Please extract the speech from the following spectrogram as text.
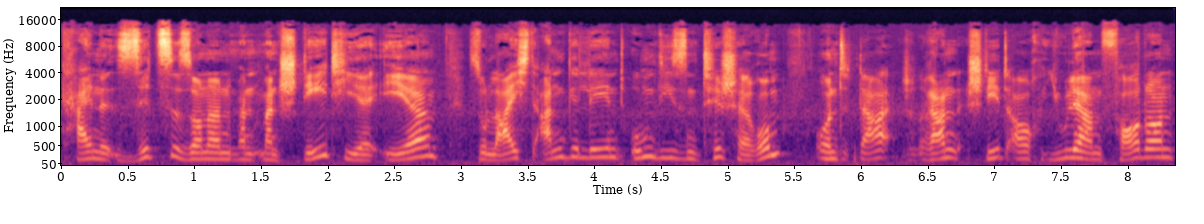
keine Sitze, sondern man, man steht hier eher so leicht angelehnt um diesen Tisch herum und daran steht auch Julian Vordorn,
